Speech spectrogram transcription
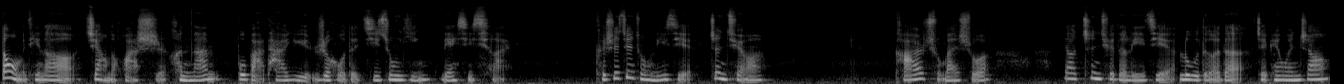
当我们听到这样的话时，很难不把它与日后的集中营联系起来。可是，这种理解正确吗？卡尔·楚曼说，要正确的理解路德的这篇文章，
